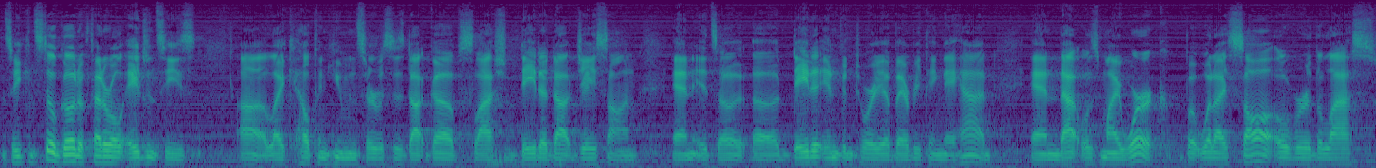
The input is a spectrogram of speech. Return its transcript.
And so you can still go to federal agencies uh, like healthandhumanservices.gov slash data.json, and it's a, a data inventory of everything they had. And that was my work. But what I saw over the last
